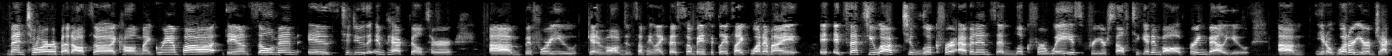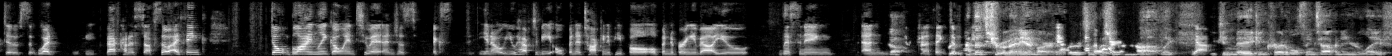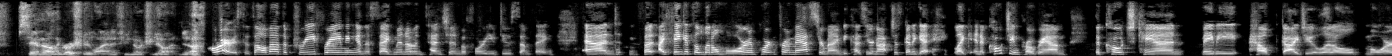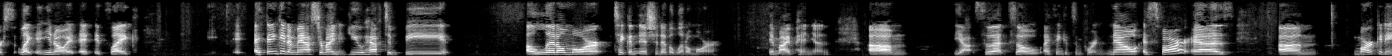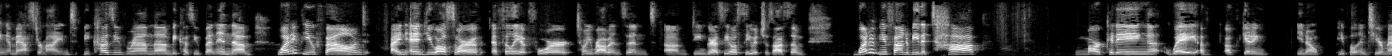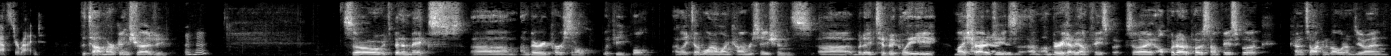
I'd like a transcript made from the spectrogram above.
mentor, but also I call him my grandpa, Dan Sullivan, is to do the impact filter um, before you get involved in something like this. So basically, it's like, what am I? It, it, sets you up to look for evidence and look for ways for yourself to get involved, bring value. Um, you know, what are your objectives? What that kind of stuff. So I think don't blindly go into it and just, you know, you have to be open to talking to people, open to bringing value, listening, and yeah. kind of thing. But, that's true of any environment, yeah, whether it's a mastermind or not. Like, yeah. you can make incredible things happen in your life standing on the grocery line if you know what you're doing. You know, of course, it's all about the pre-framing and the segment of intention before you do something. And but I think it's a little more important for a mastermind because you're not just going to get like in a coaching program, the coach can maybe help guide you a little more. Like you know, it, it it's like. I think in a mastermind, you have to be a little more, take initiative a little more, in my opinion. Um, yeah. So that so I think it's important. Now, as far as um, marketing a mastermind, because you've ran them, because you've been in them, what have you found? And you also are an affiliate for Tony Robbins and um, Dean Graziosi, which is awesome. What have you found to be the top marketing way of, of getting you know people into your mastermind? The top marketing strategy. Mm-hmm. So it's been a mix. Um, I'm very personal with people. I like to have one-on-one conversations, uh, but I typically my strategy is I'm, I'm very heavy on Facebook. So I, will put out a post on Facebook, kind of talking about what I'm doing.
